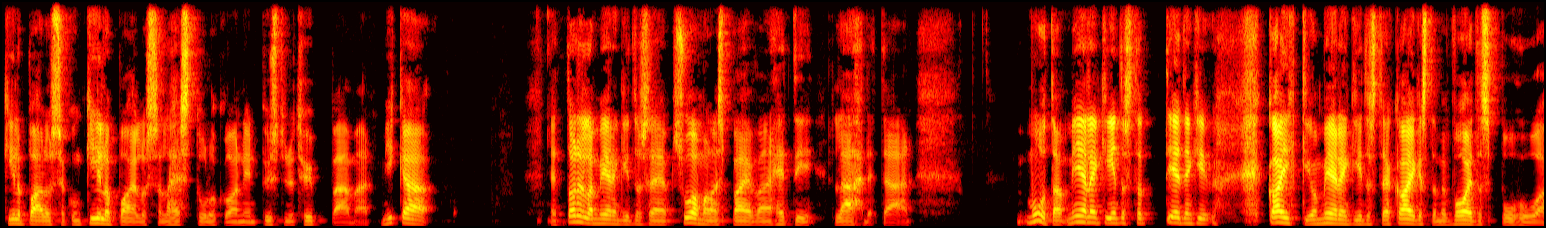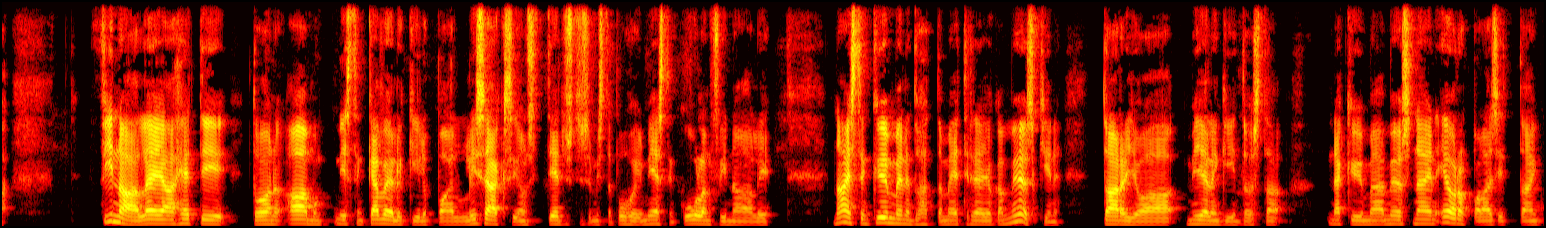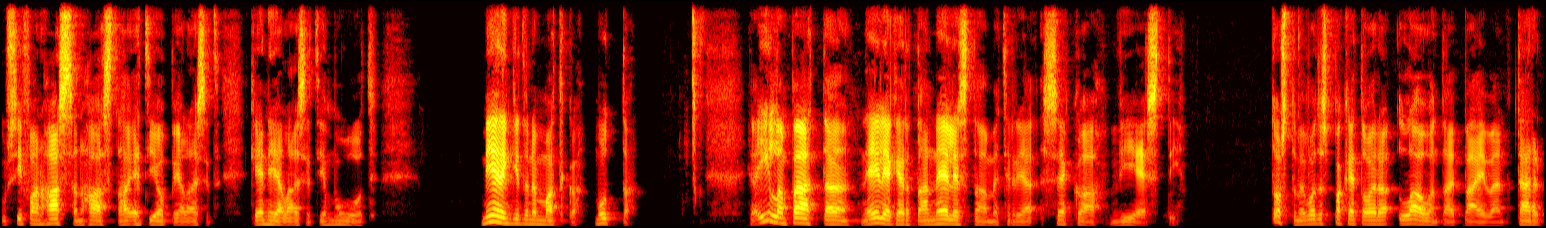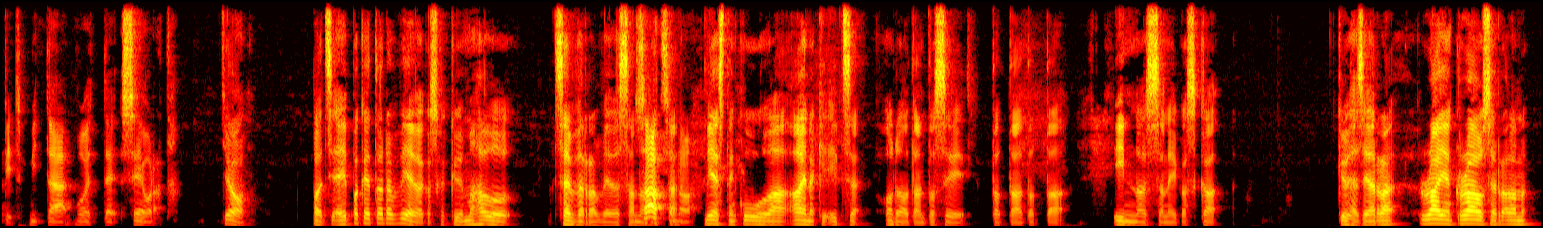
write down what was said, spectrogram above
kilpailussa kuin kilpailussa lähestulkoon niin pystynyt hyppäämään. Mikä että todella mielenkiintoiseen suomalaispäivään heti lähdetään. Muuta mielenkiintoista, tietenkin kaikki on mielenkiintoista ja kaikesta me voitaisiin puhua. Finaaleja heti tuon aamun miesten kävelykilpailun lisäksi on sitten tietysti se, mistä puhuin, miesten kuulan finaali. Naisten 10 000 metriä, joka myöskin tarjoaa mielenkiintoista näkymää myös näin eurooppalaisittain, kun Sifan Hassan haastaa etiopialaiset, kenialaiset ja muut. Mielenkiintoinen matka, mutta ja illan päättää 4 kertaa 400 metriä seka viesti. Tosta me voitaisiin paketoida lauantai-päivän tärpit, mitä voitte seurata. Joo, paitsi ei paketoida vielä, koska kyllä mä haluan sen verran vielä sanoa, Saat että sanoa. miesten kuulaa ainakin itse odotan tosi tota, tota, innoissani, koska kyllähän siellä Ryan Krauser on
